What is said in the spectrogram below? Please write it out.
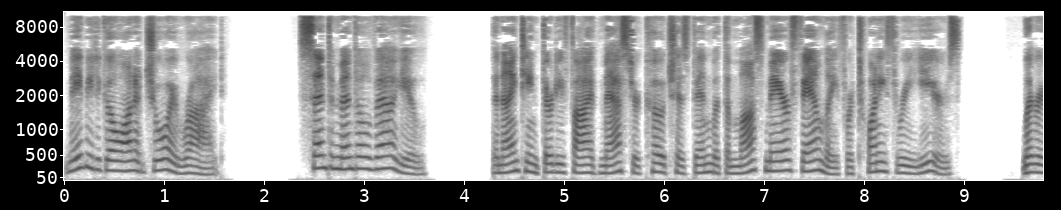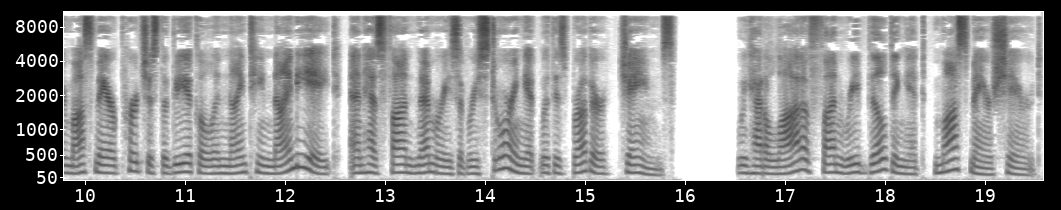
maybe to go on a joy ride. Sentimental value. The 1935 Master Coach has been with the Mossmayer family for 23 years. Larry Mossmayer purchased the vehicle in 1998 and has fond memories of restoring it with his brother, James. We had a lot of fun rebuilding it, Mossmayer shared.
